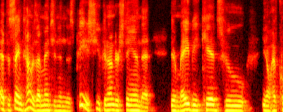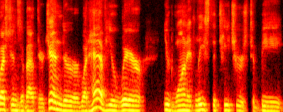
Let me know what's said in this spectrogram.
at the same time as i mentioned in this piece you can understand that there may be kids who you know have questions about their gender or what have you where you'd want at least the teachers to be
